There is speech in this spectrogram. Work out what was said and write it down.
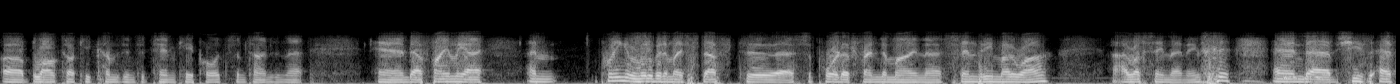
uh, Blog Talk. He comes into 10K Poets sometimes in that. And uh, finally, I, I'm putting a little bit of my stuff to uh, support a friend of mine, uh, Sendri Marwa. I love saying that name. and uh, she's at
